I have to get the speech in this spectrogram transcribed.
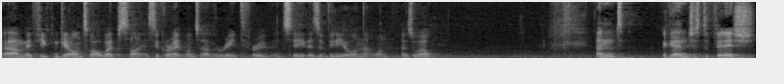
Um, if you can get onto our website, it's a great one to have a read through and see. There's a video on that one as well. And again, just to finish,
